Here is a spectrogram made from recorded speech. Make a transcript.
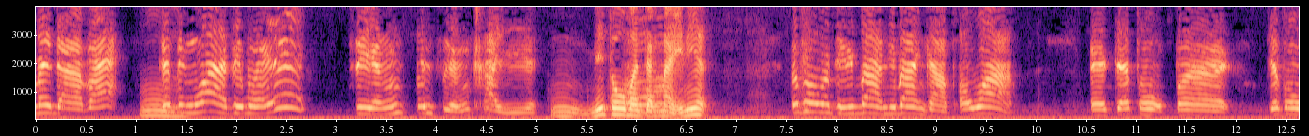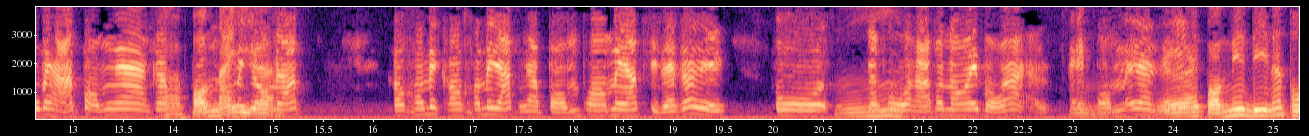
ไม่ด่าพระอืมก็ถึงว่าสิเบอเอ๊ะเสียงเป็นเสียงไข่อืมนี่โทรมาจากไหนเนี่ย ก็โทรมาถึงที่บ้านที่บ้านครับเพราะว่าเออจะโทรไป จะโทรไปหาป๋อมงาครับอ่าป๋อมไหนไม่อีกยออะมรับเขาเขาไม่เขาเขาไม่รับงาป๋อมพอไม่รับเสร็จแล้วก็เลยโทรอืจะโทรมหาป้าน้อยบอกว่าไอ้ป๋อมไอ้นั่นเอสิอไอ้ป๋อมนี่ดีนะ โทร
